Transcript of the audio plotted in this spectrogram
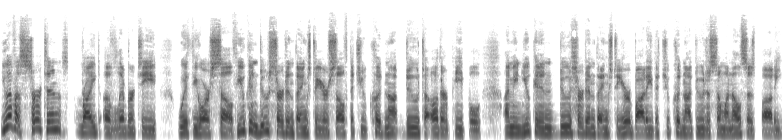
you have a certain right of liberty with yourself. You can do certain things to yourself that you could not do to other people. I mean, you can do certain things to your body that you could not do to someone else's body.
